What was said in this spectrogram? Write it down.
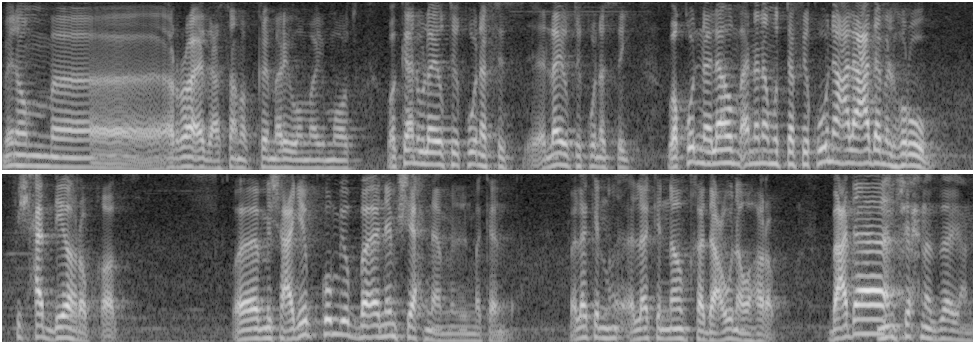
منهم آه، الرائد عصام القمري ومجموعته وكانوا لا يطيقون في لا يطيقون السجن. وقلنا لهم أننا متفقون على عدم الهروب. فيش حد يهرب خالص. ومش عاجبكم يبقى نمشي إحنا من المكان ده. فلكن لكنهم خدعونا وهربوا. بعدها نمشي إحنا إزاي يعني؟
